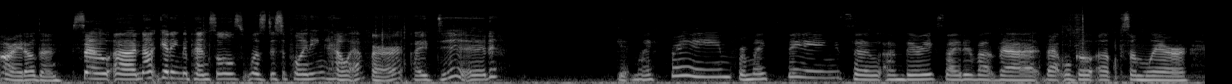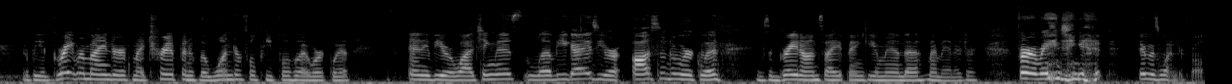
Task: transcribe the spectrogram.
All right, all done. So uh, not getting the pencils was disappointing. However, I did get my frame for my thing. So I'm very excited about that. That will go up somewhere. It'll be a great reminder of my trip and of the wonderful people who I work with. If any of you are watching this, love you guys. You are awesome to work with. It was a great on-site. Thank you, Amanda, my manager, for arranging it. It was wonderful.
